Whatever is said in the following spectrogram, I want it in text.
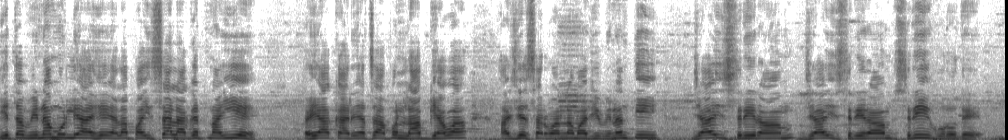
इथं विनामूल्य आहे याला पैसा लागत नाही आहे या कार्याचा आपण लाभ घ्यावा असे सर्वांना माझी विनंती. जय श्रीराम जय श्रीराम श्री गुरुदेव.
